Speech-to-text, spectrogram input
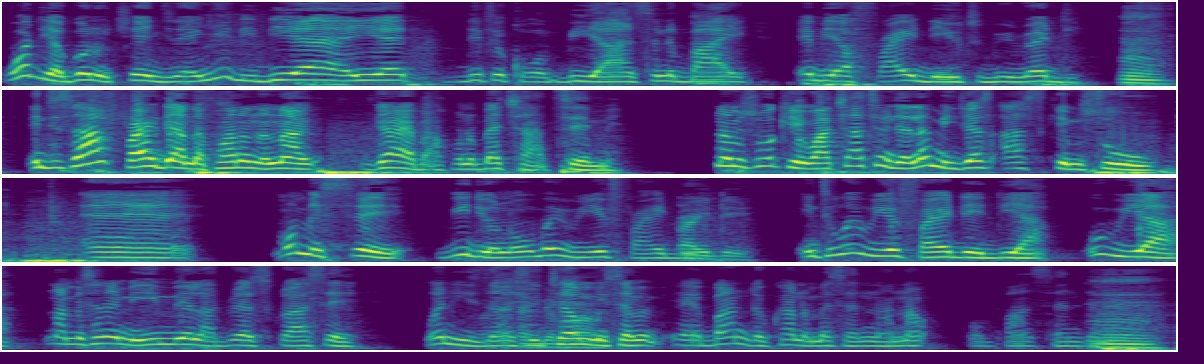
what they are going to change na ɛnyɛ biribiara a ɛyɛ difficult be nse ne by maybe a Friday to be ready. Mm. Nti saa Friday anapa no na na guy back on baako no bɛkyate me. Na me so okay, wakyate me then let me just ask him so, eh, mommy say video no wɔbɛwie Friday. Friday. nti wewie friday di a wowie a na mesɛ na me email address koraa sɛ when he's done Send should tell me sɛ ɛba no kora na mɛsɛ no nana ɔmfa nsɛnde me Mm.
